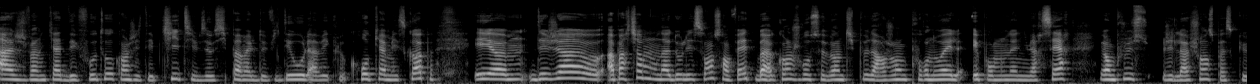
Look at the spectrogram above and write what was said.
H24 des photos quand j'étais petite, il faisait aussi pas mal de vidéos là avec le gros caméscope. Et déjà à partir de mon adolescence en fait, bah, quand je recevais un petit peu d'argent pour Noël et pour mon anniversaire, et en plus j'ai de la chance parce que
